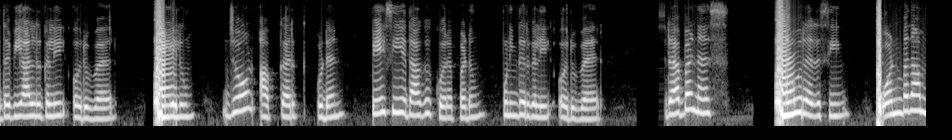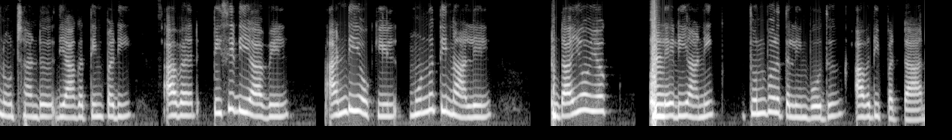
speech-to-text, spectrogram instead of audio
உதவியாளர்களில் ஒருவர். மேலும் ஜோன் அப்கர்க் உடன் பேசியதாக கூறப்படும் புனிதர்களில் ஒருவர். ரபனஸ் ஊரரசின் ஒன்பதாம் நூற்றாண்டு தியாகத்தின்படி அவர் பிசிடியாவில் அண்டியோக்கில் முன்னூற்றி நாலில் டயோயோக் லேடியானிக் துன்புறுத்தலின் போது அவதிப்பட்டார்.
